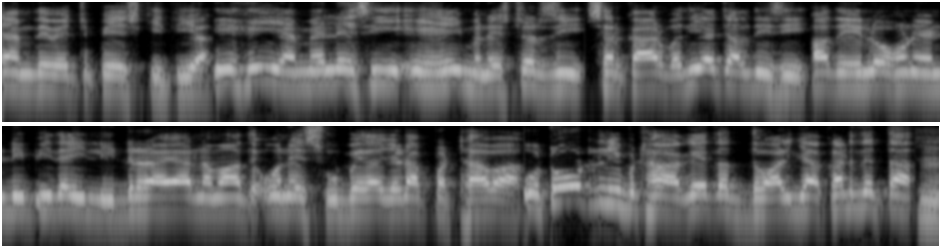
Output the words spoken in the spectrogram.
ਟਾਈਮ ਦੇ ਵਿੱਚ ਪੇਸ਼ ਕੀਤੀ ਆ। ਇਹੀ ਐਮਐਲਏ ਸੀ ਇਹੀ ਮਿਨਿਸਟਰ ਸੀ ਸਰਕਾਰ ਵਧੀਆ ਚੱਲਦੀ ਸੀ। ਆ ਦੇਖ ਲਓ ਹੁਣ ਐਨਡੀਪੀ ਦਾ ਹੀ ਲੀਡਰ ਆਇਆ ਨਵਾਂ ਤੇ ਉਹਨੇ ਸੂਬੇ ਦਾ ਜਿਹੜਾ ਪੱਠਾ ਵਾ ਉਹ ਟੋਟਲੀ ਬਿਠਾ ਕੇ ਤਾਂ ਦਿਵਾਲੀਆ ਕੱਢ ਦਿੱਤਾ। ਹੂੰ।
